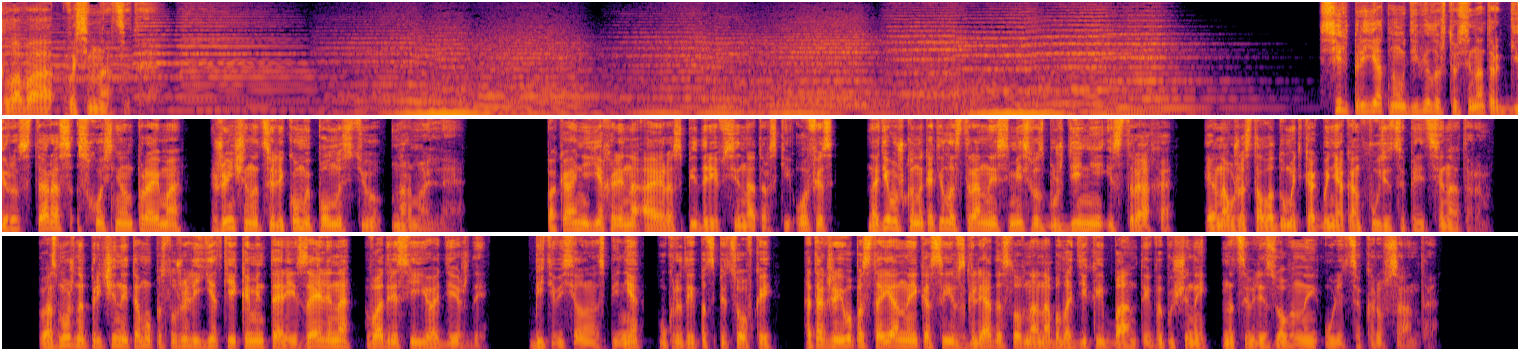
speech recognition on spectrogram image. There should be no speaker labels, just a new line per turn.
Глава 18 Силь приятно удивила, что сенатор Гира Старос с Хосниан Прайма женщина целиком и полностью нормальная. Пока они ехали на аэроспидере в сенаторский офис, на девушку накатила странная смесь возбуждения и страха, и она уже стала думать, как бы не оконфузиться перед сенатором. Возможно, причиной тому послужили едкие комментарии Зайлина в адрес ее одежды. Бити висела на спине, укрытой под спецовкой, а также его постоянные косые взгляды, словно она была дикой бантой, выпущенной на цивилизованные улицы Карусанта.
